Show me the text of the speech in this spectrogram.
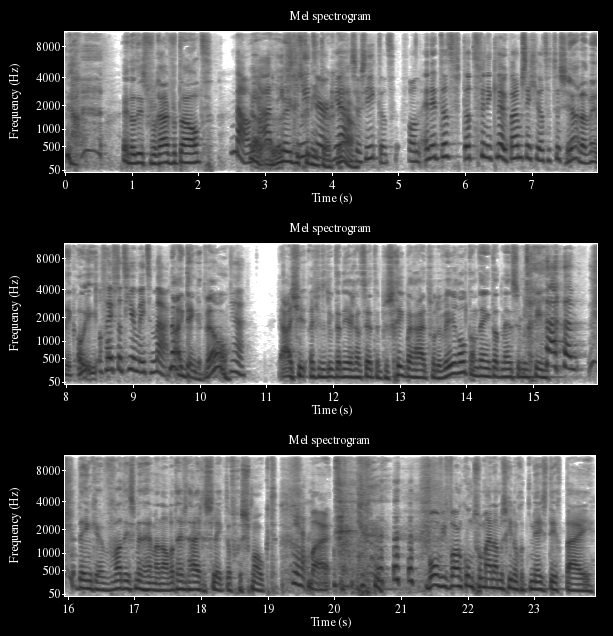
ja. En dat is vrij vertaald. Nou Ja, ja, levensgenieter, levensgenieter. Ja, ja. zo zie ik dat. Van, en dit, dat, dat vind ik leuk. Waarom zet je dat ertussen? Ja, dat weet ik. Oh, ik- Of heeft dat hiermee te maken? nou, ik denk het wel. Ja. Ja, als je, als je natuurlijk daar neer gaat zetten beschikbaarheid voor de wereld, dan denk ik dat mensen misschien denken: wat is met hem aan dan? Wat heeft hij geslikt of gesmoked? Ja. Maar Bon Vivant komt voor mij dan misschien nog het meest dicht bij.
